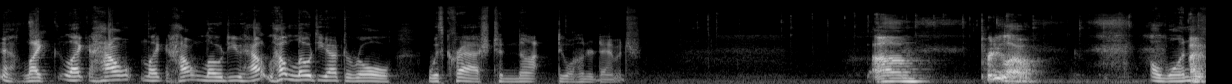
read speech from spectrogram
Yeah, like like how like how low do you how how low do you have to roll with crash to not do 100 damage? Um, pretty low. A one? I,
